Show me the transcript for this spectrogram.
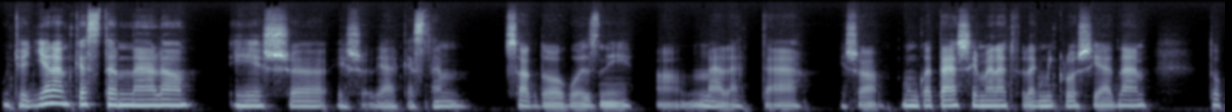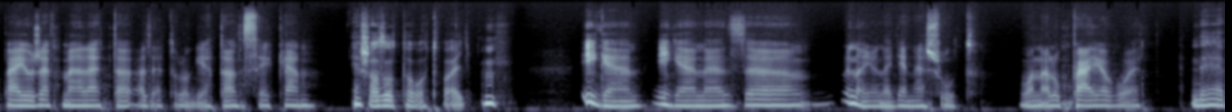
Úgyhogy jelentkeztem nála, és, és elkezdtem szakdolgozni a mellette és a munkatársai mellett, főleg Miklós Ádám, Topá József mellett az etológia tanszékem. És azóta ott vagy. Hm. Igen, igen, ez nagyon egyenes út vonalú pálya volt. De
